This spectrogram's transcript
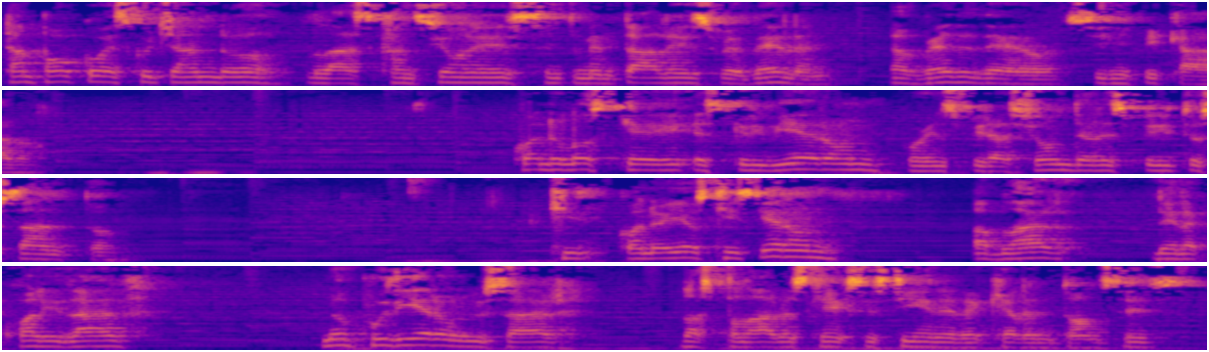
Tampoco escuchando las canciones sentimentales revelan el verdadero significado. Cuando los que escribieron por inspiración del Espíritu Santo, cuando ellos quisieron hablar de la cualidad, no pudieron usar las palabras que existían en aquel entonces.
